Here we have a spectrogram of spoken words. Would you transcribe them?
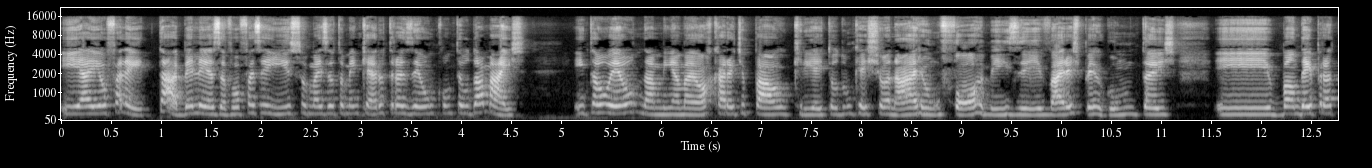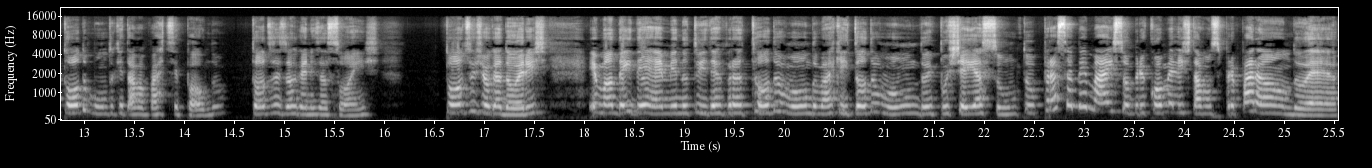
E aí eu falei, tá, beleza, vou fazer isso, mas eu também quero trazer um conteúdo a mais. Então eu, na minha maior cara de pau, criei todo um questionário, um forms e várias perguntas e mandei para todo mundo que estava participando, todas as organizações, todos os jogadores e mandei DM no Twitter para todo mundo, marquei todo mundo e puxei assunto para saber mais sobre como eles estavam se preparando, é,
